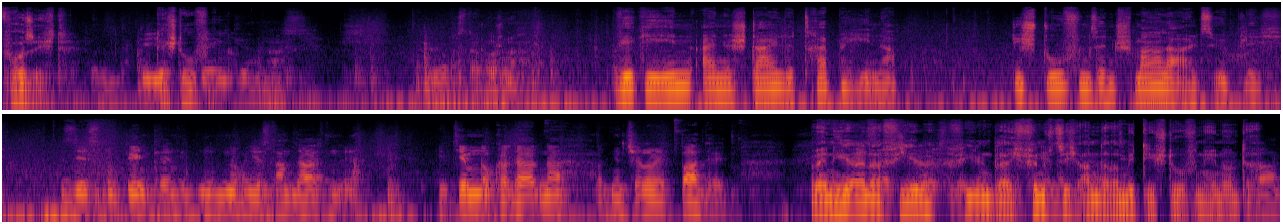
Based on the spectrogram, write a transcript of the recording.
Vorsicht, die Stufen. Wir gehen eine steile Treppe hinab. Die Stufen sind schmaler als üblich. Wenn hier einer fiel, fielen gleich 50 andere mit die Stufen hinunter.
